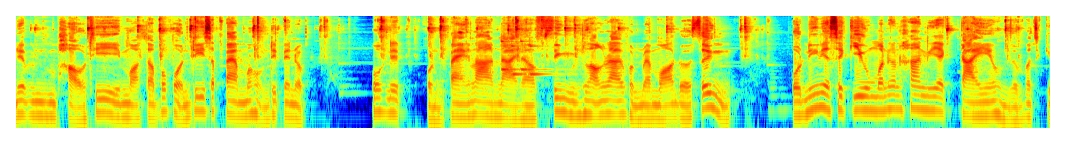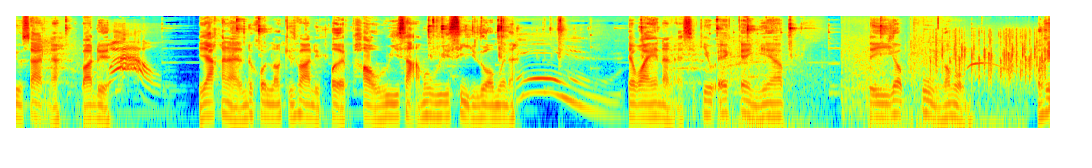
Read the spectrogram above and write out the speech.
เนี่ยเป็นเผาที่เหมาะสำหรับพวกผลที่สแปมมาผมที่เป็นแบบพวกที่ผลแปลงร่างได้นะครับ ซึ่งร้องได้ผลแมมมอสโดยซึ่งผลนี้เนี่ยสกิลมันค่อนข้างที่จะไกลนะผมถือว่าสกิลสัตว์นะว่าเดือ Wow! ยากขนาดนั้นทุกคนลองคิดว่าดิเปิดเผา V3 กับ V4 รวมเลยนะจะไวขนาดไหนสกิล X ก็อย่างเงี้ยครับตีก็พุ่งครับผม โอเค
